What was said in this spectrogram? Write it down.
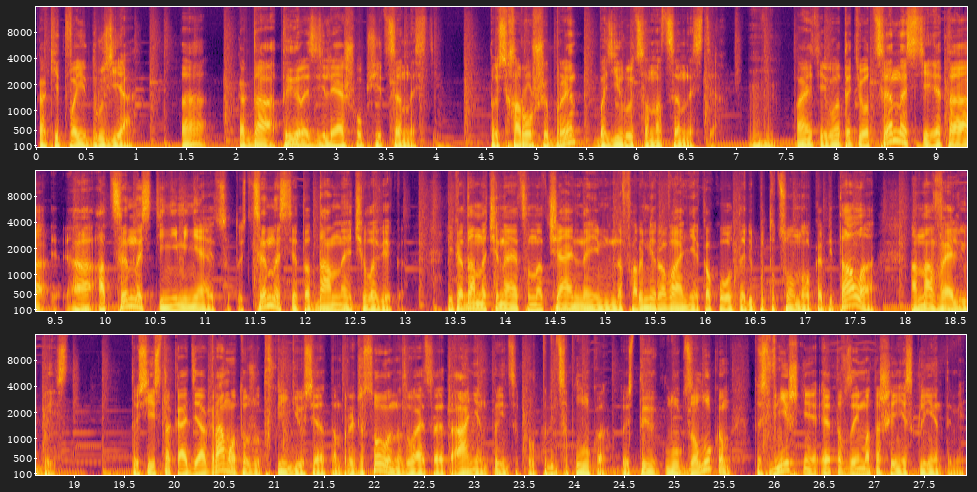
как и твои друзья, да, когда ты разделяешь общие ценности. То есть хороший бренд базируется на ценностях. Угу. Понимаете, вот эти вот ценности, это, а, а ценности не меняются. То есть ценность это данная человека. И когда начинается начальное именно формирование какого-то репутационного капитала, она value-based. То есть есть такая диаграмма, тоже вот в книге у себя там прорисована, называется это Анин принцип, принцип лука. То есть ты лук за луком, то есть внешне это взаимоотношения с клиентами,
